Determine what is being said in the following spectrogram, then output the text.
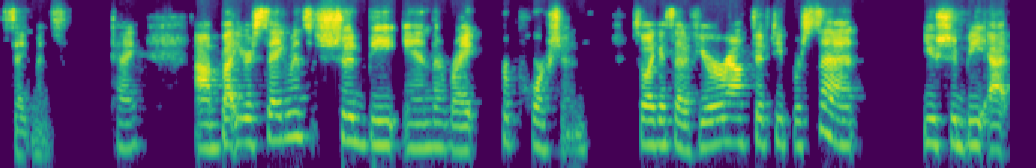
segments, okay? Um, but your segments should be in the right proportion. So like I said, if you're around 50%, you should be at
